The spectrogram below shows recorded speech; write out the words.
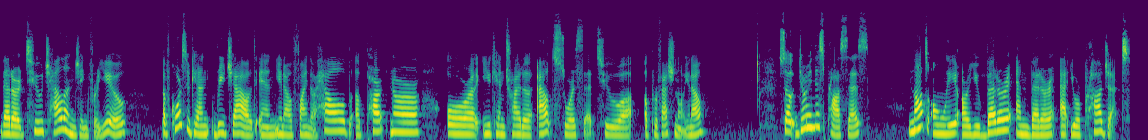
that are too challenging for you, of course you can reach out and you know find a help, a partner, or you can try to outsource it to a, a professional, you know? So during this process, not only are you better and better at your project,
